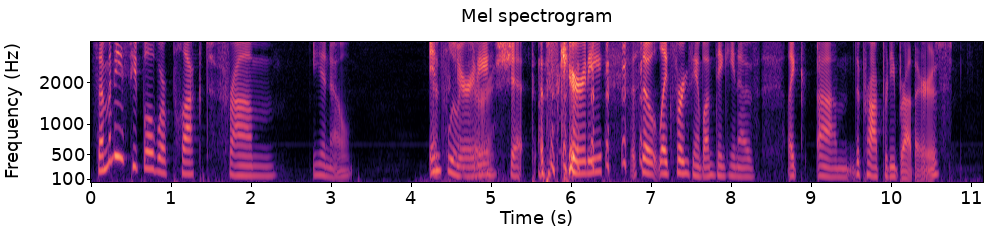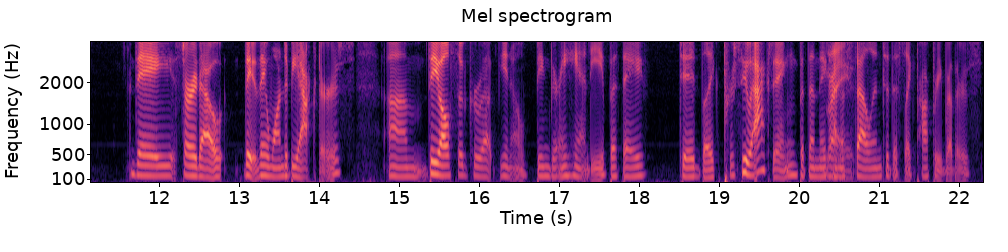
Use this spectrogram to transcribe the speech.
Some of these people were plucked from, you know, influencership obscurity. so, like for example, I'm thinking of like um, the Property Brothers. They started out they they wanted to be actors. Um, they also grew up, you know, being very handy, but they did like pursue acting, but then they kind Right. of fell into this like Property Brothers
